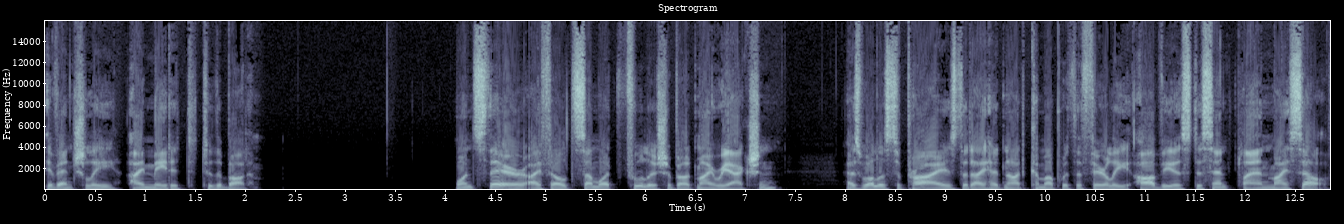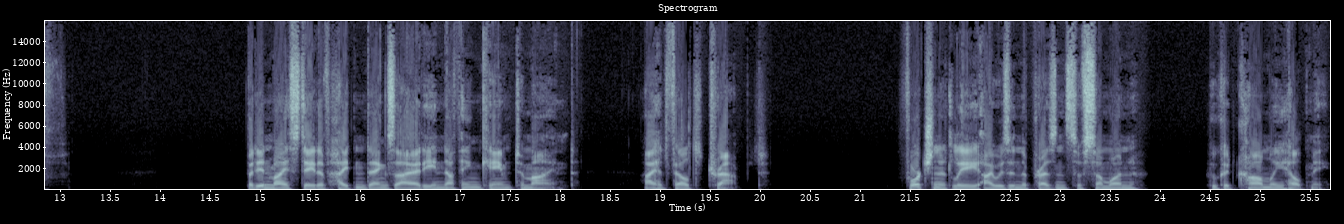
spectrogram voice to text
Eventually, I made it to the bottom. Once there, I felt somewhat foolish about my reaction, as well as surprised that I had not come up with a fairly obvious descent plan myself. But in my state of heightened anxiety, nothing came to mind. I had felt trapped. Fortunately, I was in the presence of someone who could calmly help me.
